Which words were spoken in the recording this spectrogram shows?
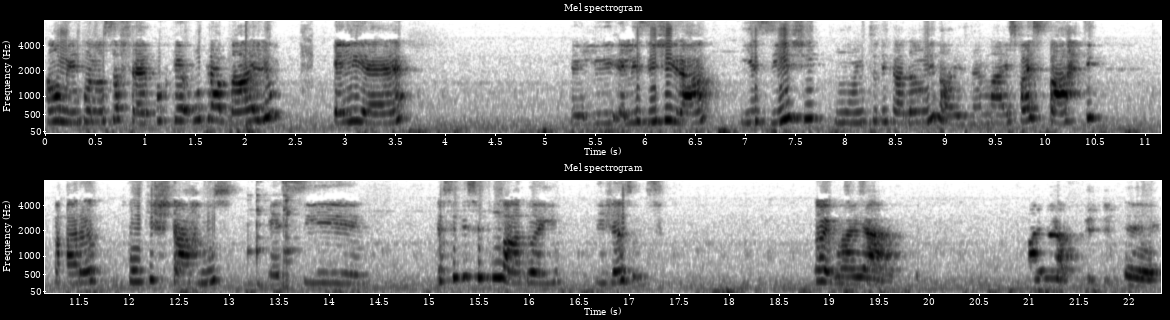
aumenta a nossa fé, porque o trabalho ele é ele, ele exigirá e exige muito de cada um de nós, né? Mas faz parte para conquistarmos esse esse discipulado aí de Jesus. Oi, Maia, Maia, é,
